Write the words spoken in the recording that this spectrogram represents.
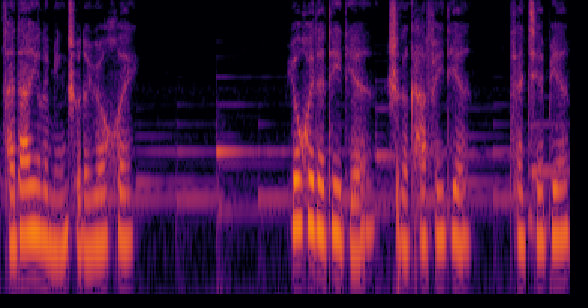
才答应了明哲的约会。约会的地点是个咖啡店，在街边。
